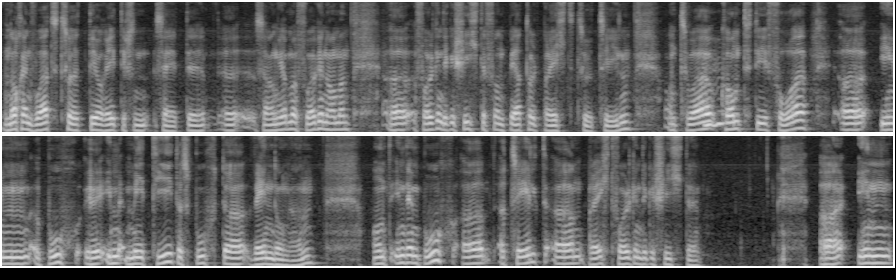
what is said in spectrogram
noch ein Wort zur theoretischen Seite äh, sagen. Ich habe mir vorgenommen, äh, folgende Geschichte von Bertolt Brecht zu erzählen. Und zwar mhm. kommt die vor äh, im Buch, äh, im Meti, das Buch der Wendungen. Und in dem Buch äh, erzählt Brecht folgende Geschichte. Äh, in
